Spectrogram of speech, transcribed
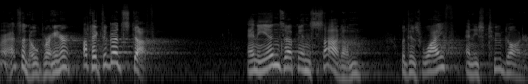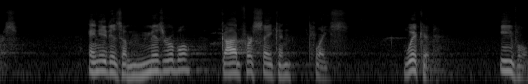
That's a no brainer. I'll take the good stuff. And he ends up in Sodom with his wife and his two daughters. And it is a miserable, God forsaken place. Wicked, evil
